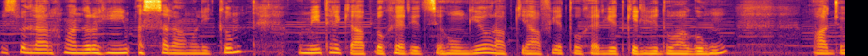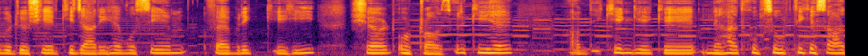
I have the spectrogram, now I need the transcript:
बसमीम अल्लाम उम्मीद है कि आप लोग खैरियत से होंगे और आपकी आफ़ियत व खैरियत के लिए दुआ गो हूँ। आज जो वीडियो शेयर की जा रही है वो सेम फैब्रिक के ही शर्ट और ट्राउज़र की है। आप देखेंगे कि नहायत खूबसूरती के साथ,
